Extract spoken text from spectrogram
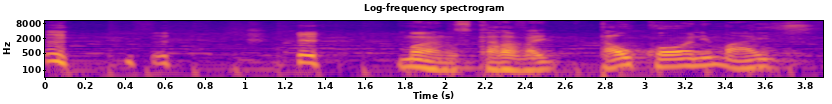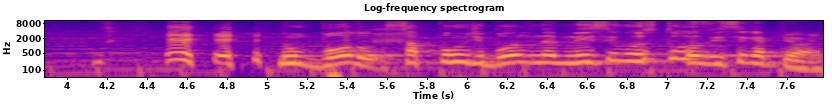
Mano, os caras vai tal qual animais. Num bolo, essa porra de bolo não deve nem ser gostoso, isso é que é pior.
